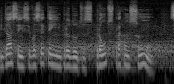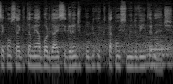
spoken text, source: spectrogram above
Então, assim, se você tem produtos prontos para consumo, você consegue também abordar esse grande público que está consumindo via internet.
